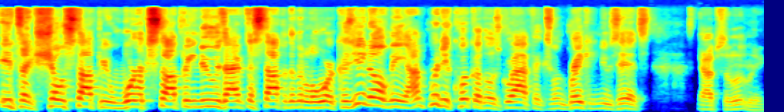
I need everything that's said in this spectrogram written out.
it's like show stopping, work stopping news. I have to stop in the middle of work. Cause you know me, I'm pretty quick on those graphics when breaking news hits. Absolutely.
